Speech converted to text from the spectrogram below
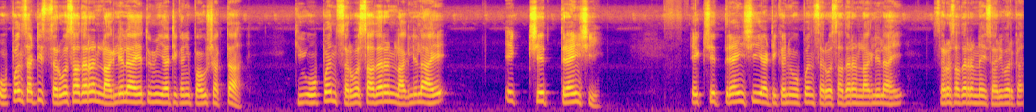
ओपनसाठी सर्वसाधारण लागलेलं आहे. तुम्ही या ठिकाणी पाहू शकता. की ओपन सर्वसाधारण लागलेलं आहे एकशे त्र्याऐंशी. एकशे त्र्याऐंशी या ठिकाणी ओपन सर्वसाधारण लागलेलं आहे. सर्वसाधारण नाही सॉरी बरं का.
